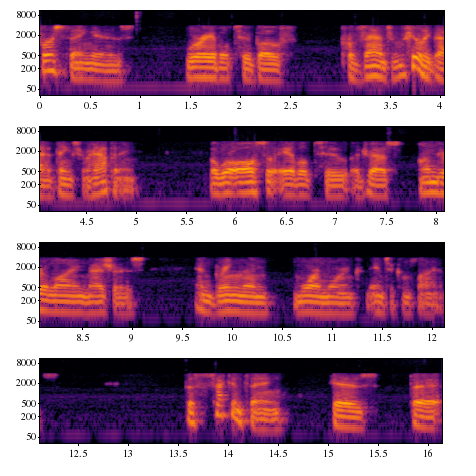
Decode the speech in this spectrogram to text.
first thing is we're able to both prevent really bad things from happening, but we're also able to address underlying measures and bring them more and more in, into compliance. The second thing is the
